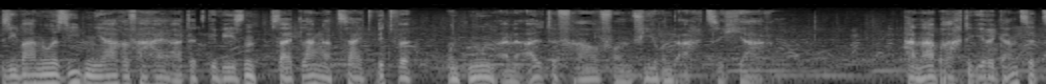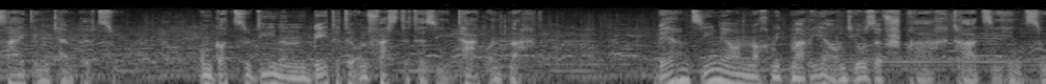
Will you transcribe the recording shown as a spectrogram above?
Sie war nur sieben Jahre verheiratet gewesen, seit langer Zeit Witwe und nun eine alte Frau von 84 Jahren. Hannah brachte ihre ganze Zeit im Tempel zu. Um Gott zu dienen, betete und fastete sie Tag und Nacht. Während Simeon noch mit Maria und Josef sprach, trat sie hinzu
